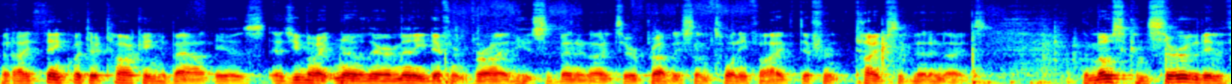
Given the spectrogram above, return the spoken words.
but I think what they're talking about is, as you might know, there are many different varieties of Mennonites. There are probably some 25 different types of Mennonites. The most conservative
